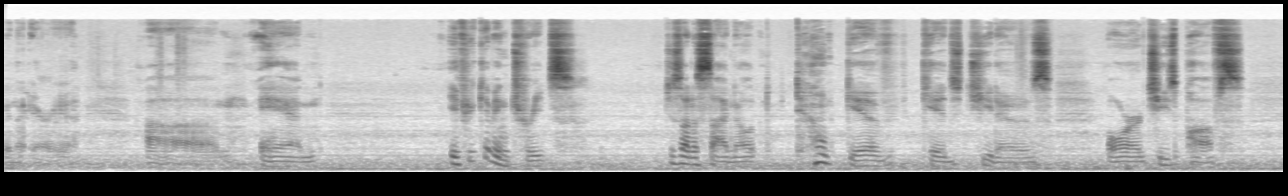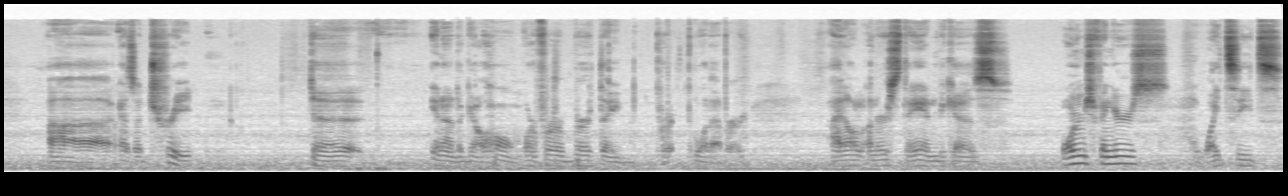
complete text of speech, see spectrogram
in the area. Um, and if you're giving treats, just on a side note, don't give kids Cheetos or cheese puffs uh, as a treat to you know to go home or for a birthday whatever i don't understand because orange fingers white seats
